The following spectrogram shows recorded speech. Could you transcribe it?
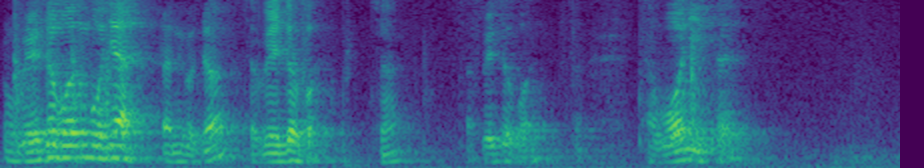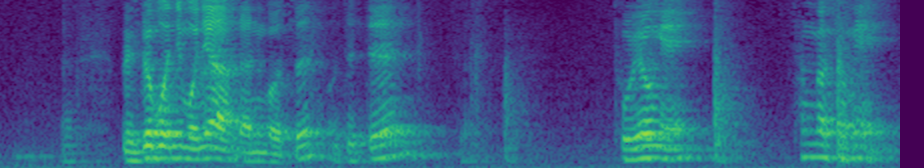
그럼 외접원은 뭐냐? 라는 거죠. 자, 외접원. 자, 자, 외접원. 자, 자, 원이 있어요. 자, 외접원이 뭐냐? 라는 것은 어쨌든 도형의 삼각형의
